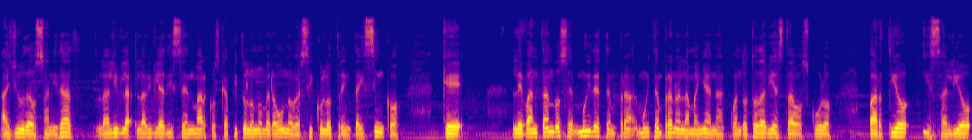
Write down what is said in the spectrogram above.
ayuda o sanidad. La Biblia, la Biblia dice en Marcos capítulo número 1, versículo 35, que levantándose muy, de muy temprano en la mañana, cuando todavía estaba oscuro, partió y salió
